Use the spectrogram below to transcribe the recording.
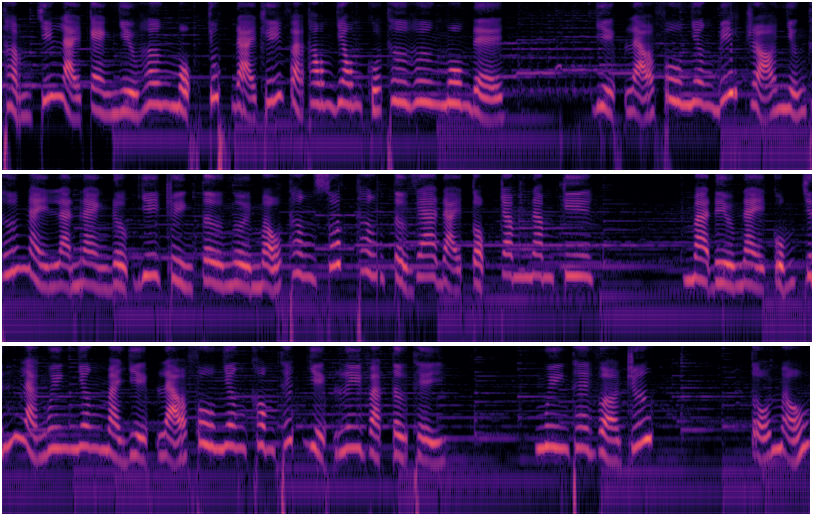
Thậm chí lại càng nhiều hơn một chút đại khí và thông dong của thư hương môn đệ. Diệp lão phu nhân biết rõ những thứ này là nàng được di truyền từ người mẫu thân xuất thân từ gia đại tộc trăm năm kia. Mà điều này cũng chính là nguyên nhân mà Diệp lão phu nhân không thích Diệp Ly và Từ Thị. Nguyên thê vợ trước. Tổ mẫu.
